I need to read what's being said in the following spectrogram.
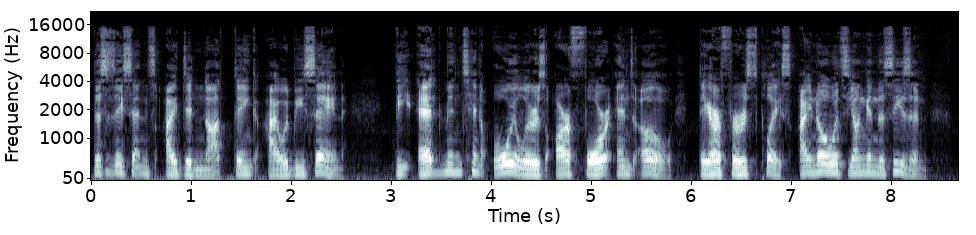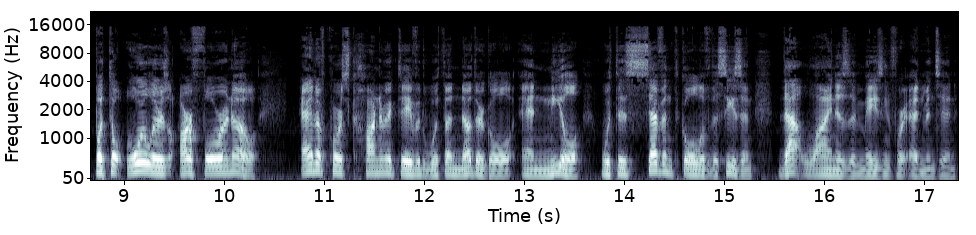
This is a sentence I did not think I would be saying. The Edmonton Oilers are 4 and 0. They are first place. I know it's young in the season, but the Oilers are 4 and 0. And of course, Connor McDavid with another goal, and Neal with his seventh goal of the season. That line is amazing for Edmonton.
